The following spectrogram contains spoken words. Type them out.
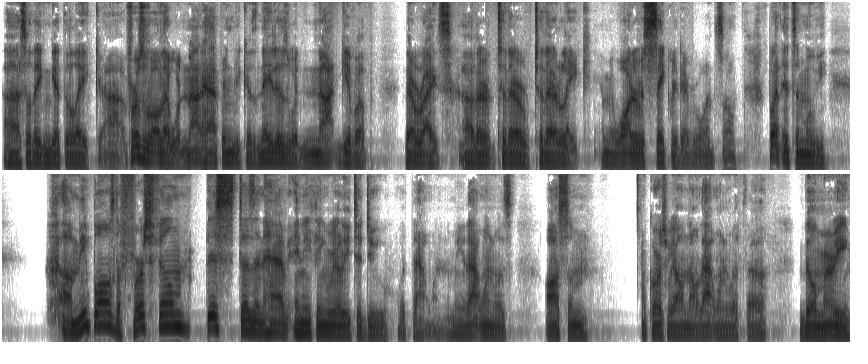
Uh, so they can get the lake. Uh, first of all, that would not happen because natives would not give up their rights uh, their, to their to their lake. I mean, water is sacred, everyone. So, but it's a movie. Uh, Meatballs, the first film, this doesn't have anything really to do with that one. I mean, that one was awesome. Of course, we all know that one with uh, Bill Murray.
